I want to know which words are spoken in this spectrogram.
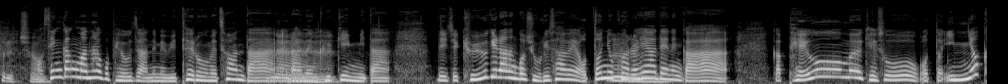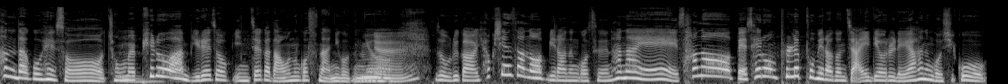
그렇죠. 어, 생각만 하고 배우지 않으면 위태로움에 처한다라는 네. 글귀입니다. 근데 이제 교육이라는 것이 우리 사회에 어떤 역할을 음. 해야 되는가? 그러니까 배움을 계속 어떤 입력한다고 해서 정말 음. 필요한 미래적 인재가 나오는 것은 아니거든요. 네. 그래서 우리가 혁신 산업이라는 것은 하나의 산업의 새로운 플랫폼이라든지 아이디어를 내야 하는 것이고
